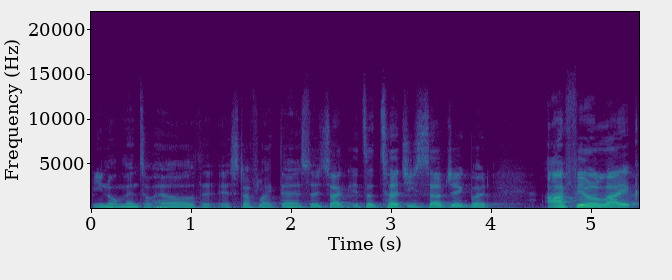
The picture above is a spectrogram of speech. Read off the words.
you know, mental health and, and stuff like that. So it's like it's a touchy subject, but I feel like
